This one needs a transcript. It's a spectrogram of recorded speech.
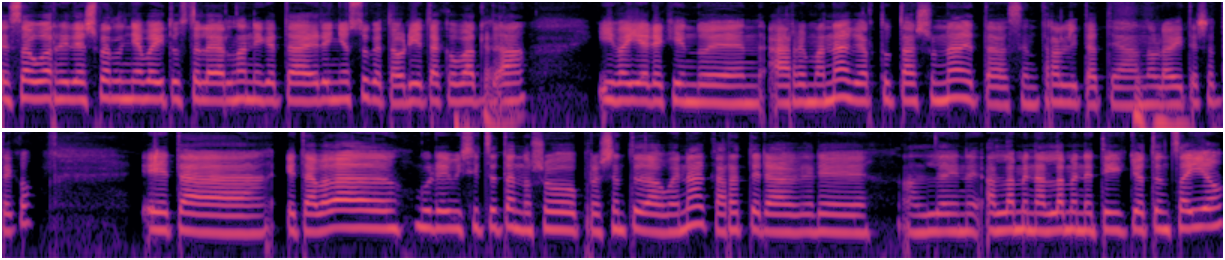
ezaugarri desberdina baituztela erlanik eta ere eta horietako bat da, ibaiarekin duen harremana, gertutasuna eta zentralitatea nola baita esateko. Eta, eta bada gure bizitzetan oso presente dagoena, karretera ere aldamen aldamenetik joaten zaio,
